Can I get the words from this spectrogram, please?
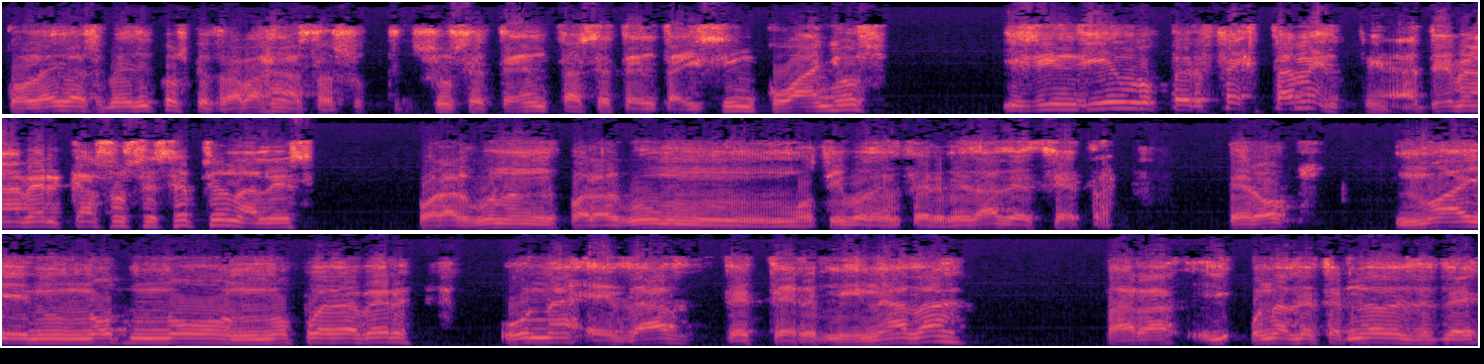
colegas médicos que trabajan hasta sus 70, 75 años y rindiendo perfectamente. Deben haber casos excepcionales por algún, por algún motivo de enfermedad, etcétera. Pero no hay, no, no, no puede haber una edad determinada para una determinada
